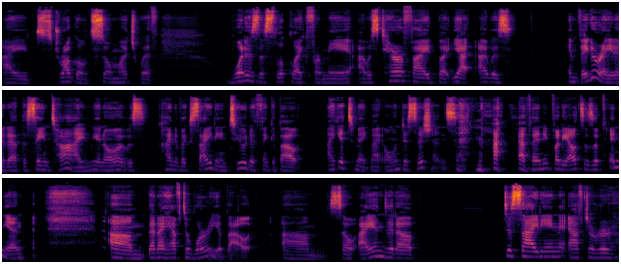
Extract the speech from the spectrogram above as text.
I struggled so much with what does this look like for me? I was terrified, but yet I was invigorated at the same time. You know, it was kind of exciting too to think about I get to make my own decisions, not have anybody else's opinion um, that I have to worry about. Um, so I ended up deciding after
